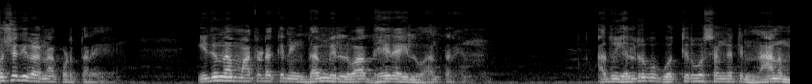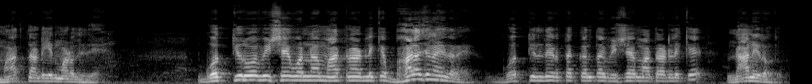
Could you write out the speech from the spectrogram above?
ಔಷಧಿಗಳನ್ನು ಕೊಡ್ತಾರೆ, ಇದನ್ನು ಮಾತಾಡೋಕ್ಕೆ ನಿಂಗೆ ದಮ್ ಇಲ್ವಾ, ಧೈರ್ಯ ಇಲ್ವಾ ಅಂತಾರೆ. ಅದು ಎಲ್ರಿಗೂ ಗೊತ್ತಿರುವ ಸಂಗತಿ, ನಾನು ಮಾತನಾಡಿ ಏನು ಮಾಡೋದಿದೆ? ಗೊತ್ತಿರುವ ವಿಷಯವನ್ನು ಮಾತನಾಡಲಿಕ್ಕೆ ಬಹಳ ಜನ ಇದ್ದಾರೆ. ಗೊತ್ತಿಲ್ಲದೆ ಇರತಕ್ಕಂಥ ವಿಷಯ ಮಾತಾಡಲಿಕ್ಕೆ ನಾನಿರೋದು.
